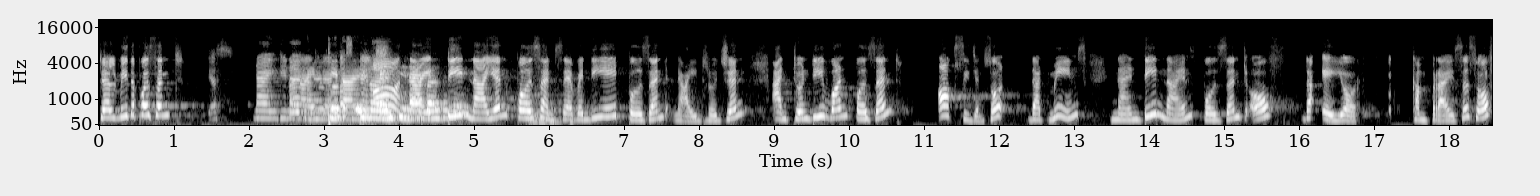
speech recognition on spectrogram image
Tell me the percent. yes 99. Oh, 99 percent, 78 percent nitrogen and 21 percent oxygen. So that means 99 percent of the air comprises of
